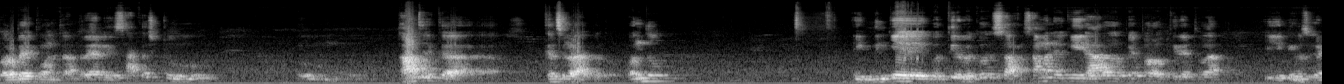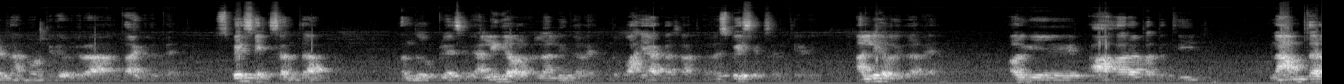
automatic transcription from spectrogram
ಬರಬೇಕು ಅಂತ ಅಂದ್ರೆ ಅಲ್ಲಿ ಸಾಕಷ್ಟು ತಾಂತ್ರಿಕ ಕೆಲಸಗಳಾಗಬೇಕು. ಒಂದು, ಈಗ ನಿಮಗೆ ಗೊತ್ತಿರಬೇಕು ಸಾಮಾನ್ಯವಾಗಿ ಯಾರೋ ಪೇಪರ್ ಓದ್ತೀರಿ ಅಥವಾ ಈ ನ್ಯೂಸ್ಗಳನ್ನ ನೋಡ್ತೀರಿ ಅಂತ ಆಗಿರುತ್ತೆ. ಸ್ಪೇಸ್ ಎಕ್ಸ್ ಅಂತ ಒಂದು ಪ್ಲೇಸ್ ಇದೆ. ಅಲ್ಲಿಗೆ ಅವ್ರು ಅಲ್ಲಿ ಅಲ್ಲಿದ್ದಾರೆ. ಒಂದು ಬಾಹ್ಯಾಕಾಶ ಅಂತಂದ್ರೆ ಸ್ಪೇಸ್ ಎಕ್ಸ್ ಅಂತ ಹೇಳಿ. ಅಲ್ಲಿ ಅವರಿದ್ದಾರೆ ಅವ್ರಿಗೆ ಆಹಾರ ಪದ್ಧತಿ, ನಾಮ್ ತರ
